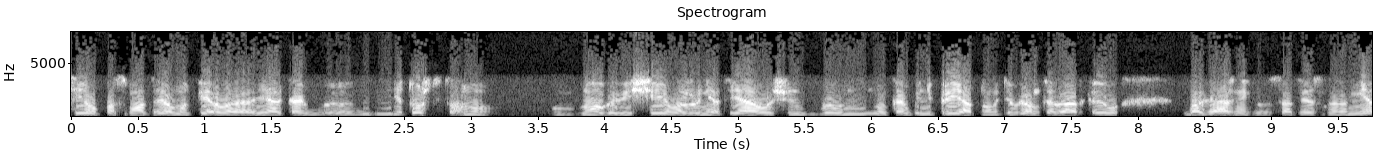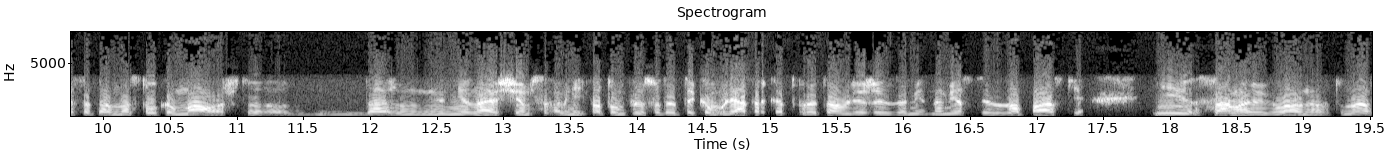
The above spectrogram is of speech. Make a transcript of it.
сел, посмотрел, ну, первое, я как бы не то, что там, ну, много вещей вожу, нет, я очень был, ну, как бы неприятно удивлен, когда открыл багажник, соответственно, места там настолько мало, что даже не, не знаю, с чем сравнить. Потом плюс вот этот аккумулятор, который там лежит на месте запаски. И самое главное, вот у нас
